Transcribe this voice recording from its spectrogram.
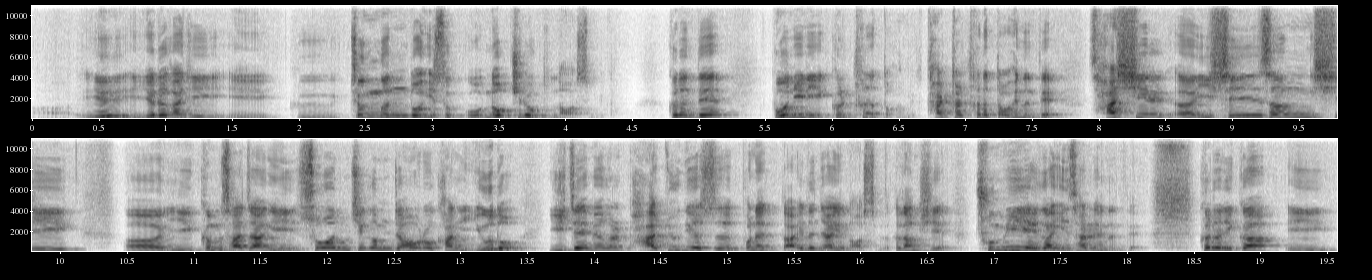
어, 이- 여러 가지 이그 증언도 있었고 녹취록도 나왔습니다. 그런데 본인이 그걸 틀었다고 합니다. 탈탈 틀었다고 했는데 사실 어, 이 신성식 어, 이 검사장이 수원지검장으로 간 이유도 이재명을 봐주기 위해서 보냈다 이런 이야기가 나왔습니다. 그 당시에 추미애가 인사를 했는데 그러니까 이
